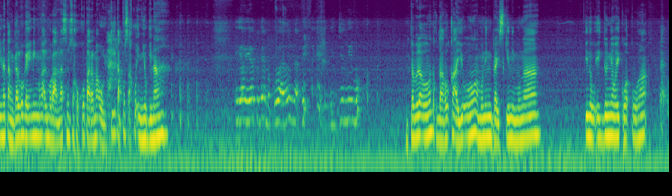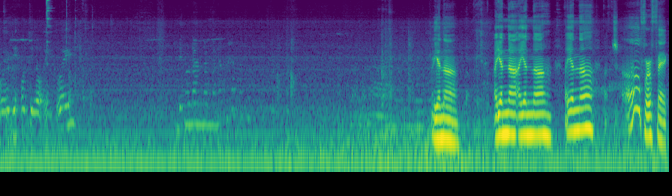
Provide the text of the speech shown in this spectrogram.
Ginatanggal ko gayining mga almoranas nung sa kuko para maulti, tapos ako inyo gina. Ayaw, ayaw ko din. Makuha lang natin. Video ni mo. Tabala oh, nakdako kayo oh, amuning dry skin nimo nga. Tinuig doon nga way kuha-kuha. Uy, di ko tinuig. Uy. Ayan na. Ayan na, ayan na. Ayan na. Oh, perfect.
